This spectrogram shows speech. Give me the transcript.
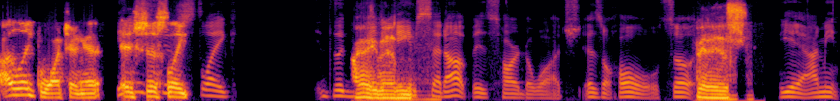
I liked watching it. It's just like, like the Hey, the game set up is hard to watch as a whole. So It is. yeah, I mean,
